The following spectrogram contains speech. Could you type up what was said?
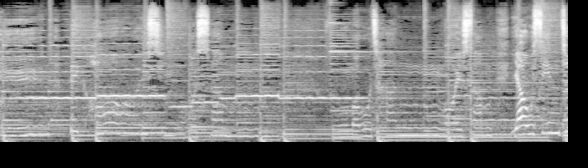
远碧海是我心，父母亲爱心又善像，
